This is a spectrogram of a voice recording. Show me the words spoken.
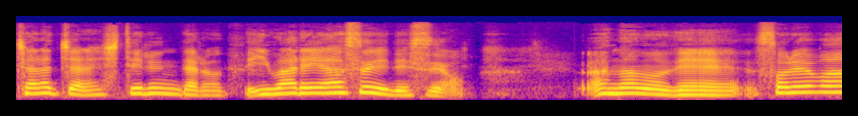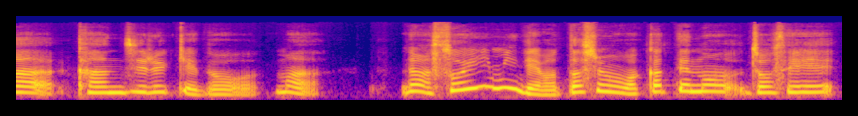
チャラチャラしてるんだろうって言われやすいですよ。あなので、それは感じるけど、まあ、だからそういう意味で私も若手の女性、例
